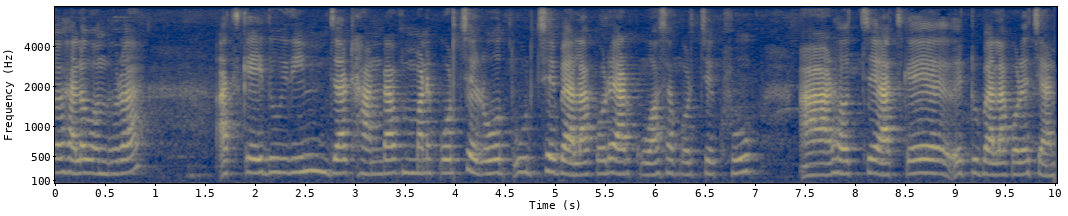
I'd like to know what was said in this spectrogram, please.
তো হ্যালো বন্ধুরা, আজকে এই দুই দিন যা ঠান্ডা মানে পড়ছে, রোদ উঠছে বেলা করে আর কুয়াশা পড়ছে খুব। আর হচ্ছে আজকে একটু বেলা করে চান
